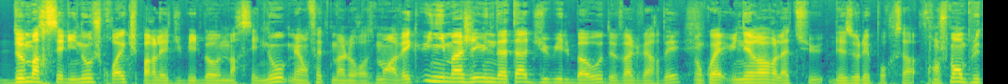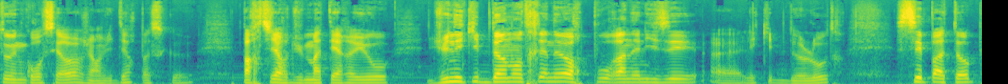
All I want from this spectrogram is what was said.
de Marcelino. Je croyais que je parlais du Bilbao de Marcelino, mais en fait, malheureusement, avec une image et une data du Bilbao de Valverde. Donc, ouais, une erreur là-dessus. Désolé pour ça. Franchement, plutôt une grosse erreur, j'ai envie de dire, parce que partir du matériau d'une équipe d'un entraîneur pour analyser euh, l'équipe de l'autre, c'est pas top.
